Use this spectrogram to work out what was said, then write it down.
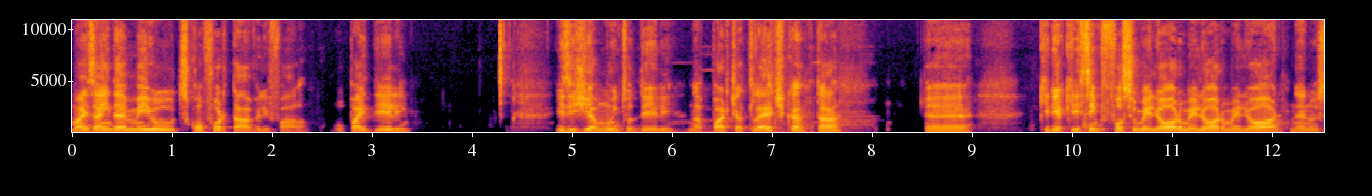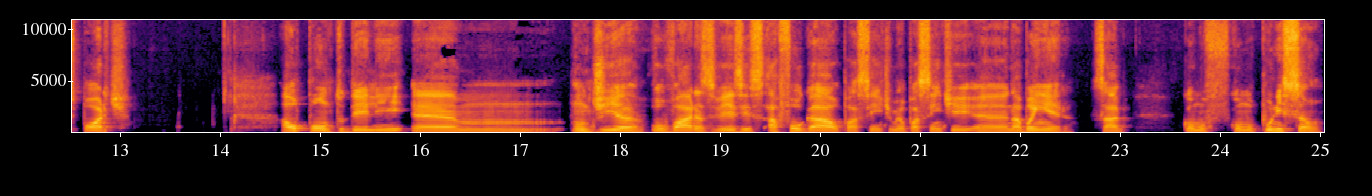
mas ainda é meio desconfortável, ele fala. O pai dele exigia muito dele na parte atlética, tá? É, queria que ele sempre fosse o melhor, o melhor, o melhor, né, no esporte, ao ponto dele é, um dia ou várias vezes afogar o paciente, o meu paciente é, na banheira, sabe? Como, como punição.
